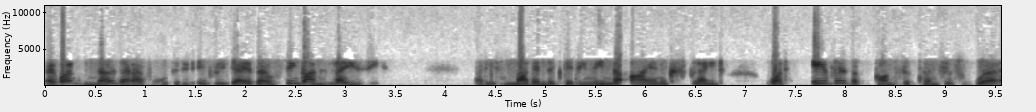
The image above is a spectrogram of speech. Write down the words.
They won't know that I've watered it every day. They'll think I'm lazy. But his mother looked at him in the eye and explained, whatever the consequences were,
